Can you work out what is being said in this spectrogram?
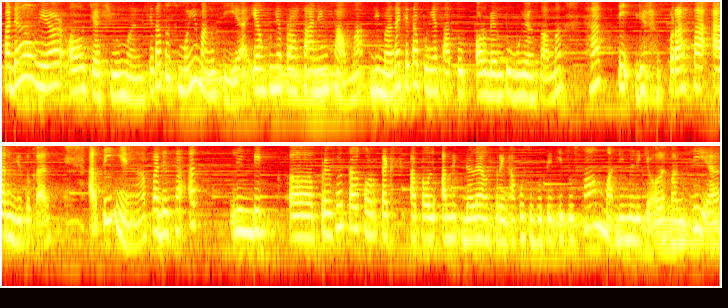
Padahal we are all just human. Kita tuh semuanya manusia yang punya perasaan yang sama di mana kita punya satu organ tubuh yang sama hati gitu perasaan gitu kan. Artinya pada saat limbik uh, prefrontal cortex atau amigdala yang sering aku sebutin itu sama dimiliki oleh manusia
